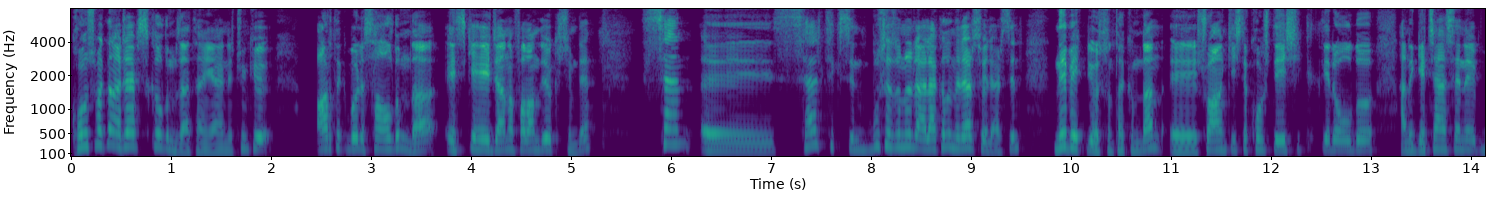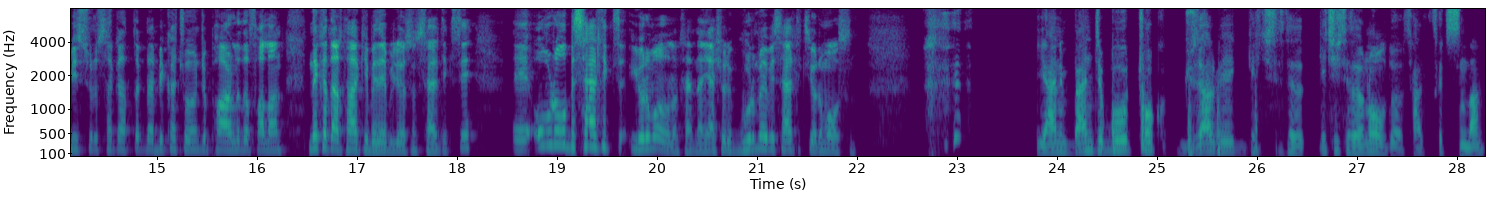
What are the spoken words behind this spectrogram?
konuşmaktan acayip sıkıldım zaten yani. Çünkü artık böyle saldım da eski heyecanı falan da yok içimde. Sen eee Celtics'in bu sezonuyla alakalı neler söylersin? Ne bekliyorsun takımdan? Eee, şu anki işte koç değişiklikleri oldu. Hani geçen sene bir sürü sakatlıkla birkaç oyuncu parladı falan. Ne kadar takip edebiliyorsun Celtics'i? Eee, overall bir Celtics yorumu alalım senden. Ya şöyle gurme bir Celtics yorumu olsun. Yani bence bu çok güzel bir geçiş, geçiş sezonu oldu Celtics açısından.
